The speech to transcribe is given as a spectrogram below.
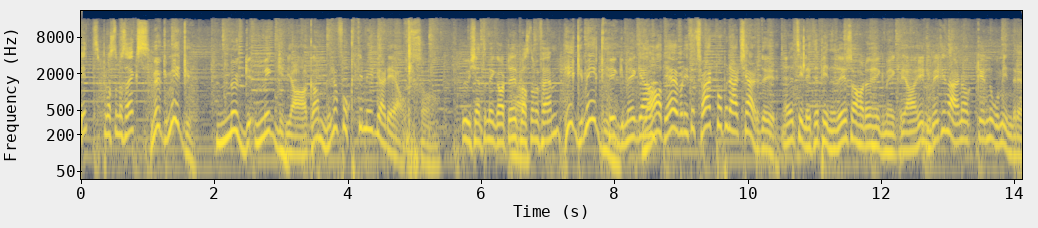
fint. Plass nummer seks. Muggmygg. Muggmygg. Ja, gammel og fuktig mygg er det altså. Ukjente myggarter. Plass nummer fem. Hyggmygg. Hyggmygg, ja. Ja, det er jo blitt et svært populært kjæledyr. I tillegg til pinnedyr så har du hyggmygg. Ja, hyggmyggen er nok eh, noe mindre.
